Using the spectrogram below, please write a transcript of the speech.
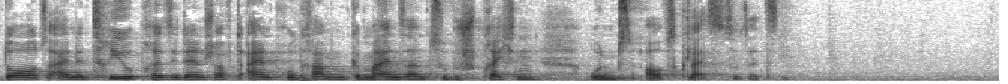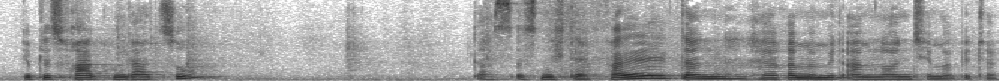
dort eine Trio-Präsidentschaft, ein Programm gemeinsam zu besprechen und aufs Gleis zu setzen. Gibt es Fragen dazu? Das ist nicht der Fall. Dann Herr Remme mit einem neuen Thema, bitte.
